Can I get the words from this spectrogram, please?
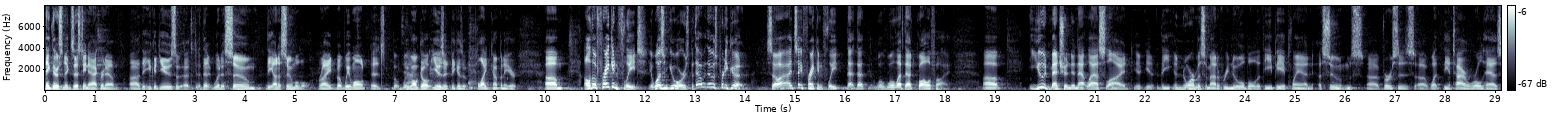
Think there's an existing acronym uh, that you could use uh, that would assume the unassumable, right? But we won't, but we won't go use it because of polite company here. Um, although Frankenfleet, it wasn't yours, but that, that was pretty good. So I- I'd say Frankenfleet, that, that, we'll, we'll let that qualify. Uh, You had mentioned in that last slide i- i- the enormous amount of renewable that the EPA plan assumes uh, versus uh, what the entire world has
